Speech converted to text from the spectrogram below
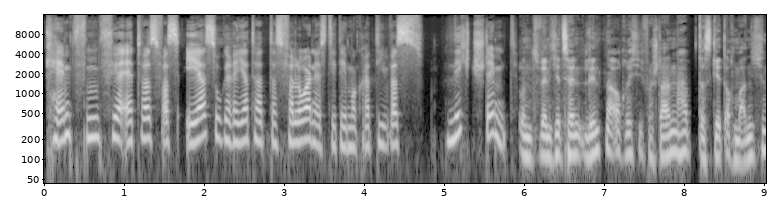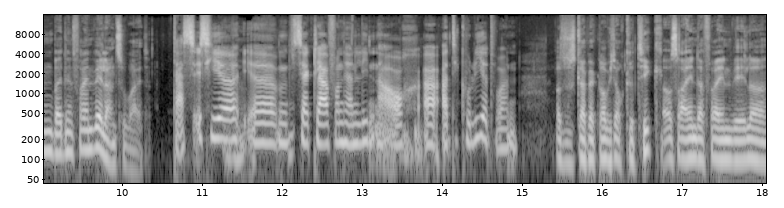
kämpfen für etwas, was er suggeriert hat, das verloren ist, die Demokratie, was nicht stimmt. Und wenn ich jetzt Herrn Lindner auch richtig verstanden habe, das geht auch manchen bei den Freien Wählern zu weit. Das ist hier äh, sehr klar von Herrn Lindner auch äh, artikuliert worden. Also es gab ja, glaube ich, auch Kritik aus Reihen der Freien Wähler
